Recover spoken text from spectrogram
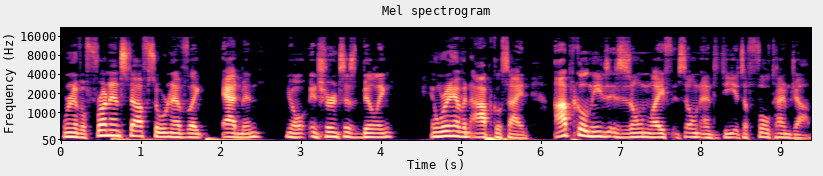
we're gonna have a front end stuff, so we're gonna have like admin, you know, insurances, billing, and we're gonna have an optical side. Optical needs its own life, its own entity. It's a full time job.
